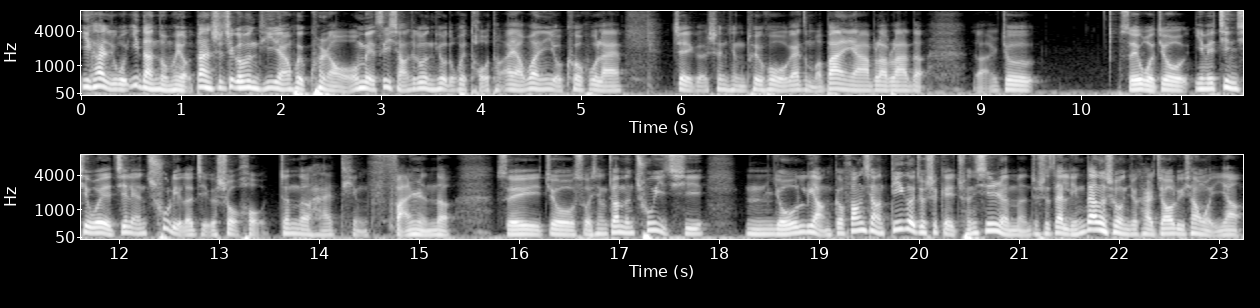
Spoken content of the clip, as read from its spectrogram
一开始我一单都没有，但是这个问题依然会困扰我。我每次一想这个问题，我都会头疼。哎呀，万一有客户来。这个申请退货我该怎么办呀？不拉不拉的，呃，就，所以我就因为近期我也接连处理了几个售后，真的还挺烦人的，所以就索性专门出一期，嗯，有两个方向，第一个就是给纯新人们，就是在零单的时候你就开始焦虑，像我一样，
